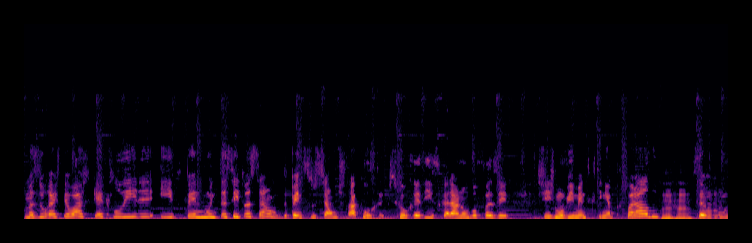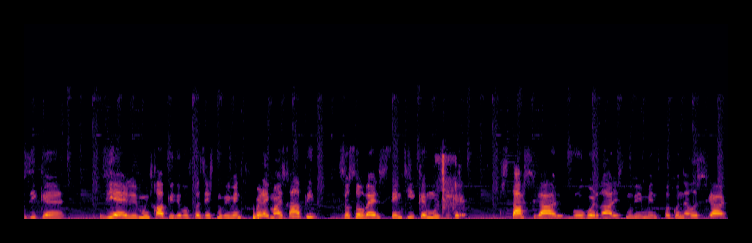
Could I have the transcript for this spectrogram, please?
mas o resto eu acho que é fluir e depende muito da situação. Depende se o chão está escorregadio, se calhar não vou fazer X movimento que tinha preparado. Uhum. Se a música vier muito rápido, eu vou fazer este movimento que preparei mais rápido. Se eu souber sentir que a música está a chegar, vou guardar este movimento para quando ela chegar,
